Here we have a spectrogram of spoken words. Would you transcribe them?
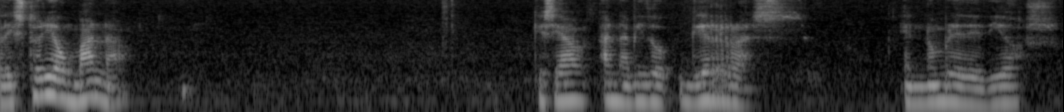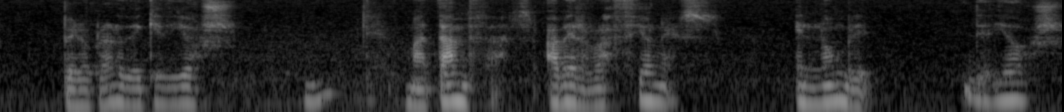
la historia humana, que se han, habido guerras en nombre de Dios, pero claro, ¿de qué Dios? Matanzas, aberraciones en nombre de Dios.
